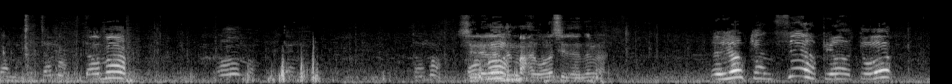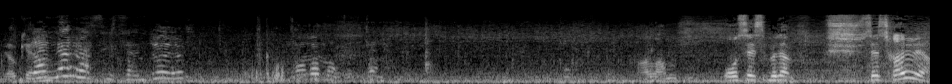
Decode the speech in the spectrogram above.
Tamam tamam tamam. Tamam tamam. Tamam. Sinirlendirme hayvanı sinirlendirme. E yok kendisi yapıyor dur. Yok Sen yani. neresin dur. Allah'ım. O ses böyle üf, ses çıkarıyor ya.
